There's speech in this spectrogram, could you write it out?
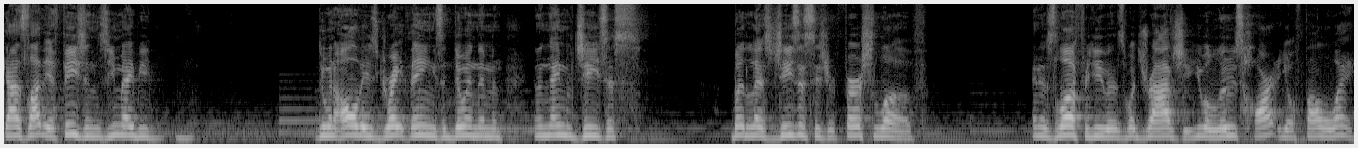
Guys, like the Ephesians, you may be doing all these great things and doing them in, in the name of Jesus. But unless Jesus is your first love and his love for you is what drives you, you will lose heart, and you'll fall away.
